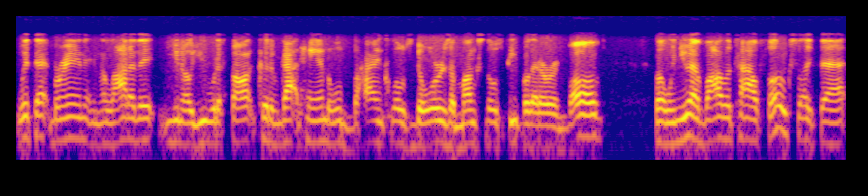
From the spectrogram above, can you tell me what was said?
with that brand, and a lot of it, you know, you would have thought could have got handled behind closed doors amongst those people that are involved. But when you have volatile folks like that,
